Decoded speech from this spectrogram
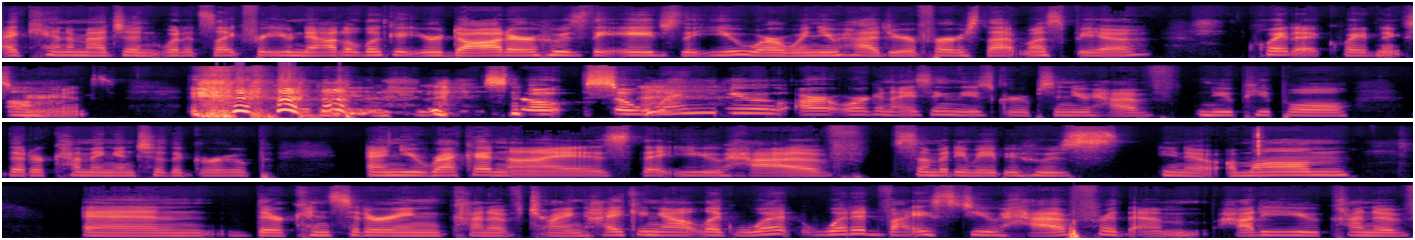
i can't imagine what it's like for you now to look at your daughter who's the age that you were when you had your first. That must be a quite a quite an oh. experience. Oh so so when you are organizing these groups and you have new people that are coming into the group and you recognize that you have somebody maybe who's you know a mom and they're considering kind of trying hiking out like what what advice do you have for them how do you kind of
